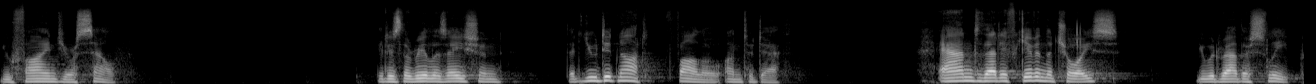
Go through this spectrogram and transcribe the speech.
you find yourself. It is the realization that you did not follow unto death, and that if given the choice, you would rather sleep,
